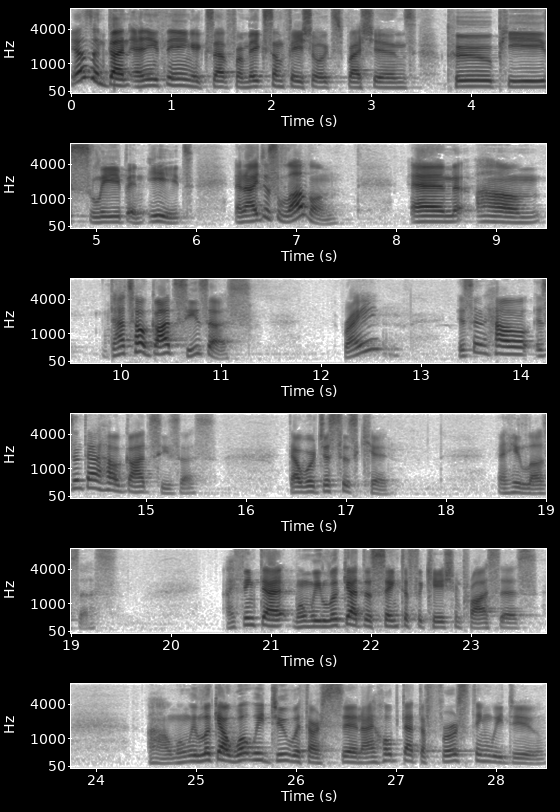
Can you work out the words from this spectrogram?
He hasn't done anything except for make some facial expressions, poo, pee, sleep, and eat. And I just love him. And um, that's how God sees us, right? Isn't, how, isn't that how God sees us? That we're just his kid and he loves us. I think that when we look at the sanctification process, uh, when we look at what we do with our sin, I hope that the first thing we do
